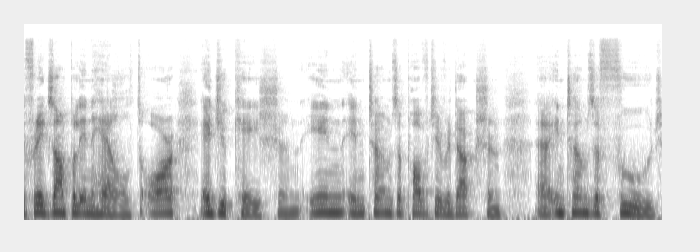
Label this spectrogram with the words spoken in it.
for example, in health or education, in, in terms of poverty reduction, uh, in terms of food,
